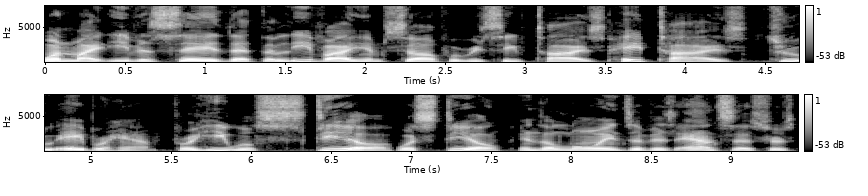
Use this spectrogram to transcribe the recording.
one might even say that the Levi himself who received tithes paid tithes through Abraham, for he will still was still in the loins of his ancestors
